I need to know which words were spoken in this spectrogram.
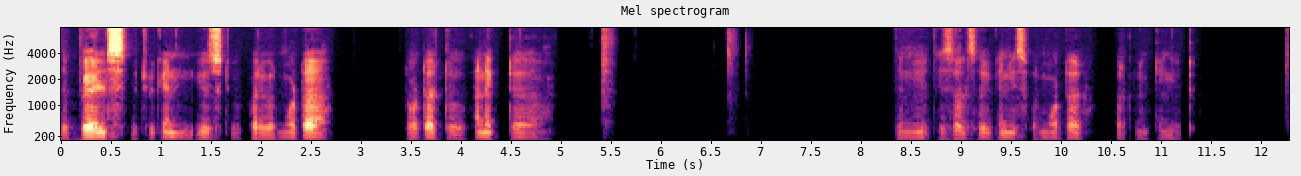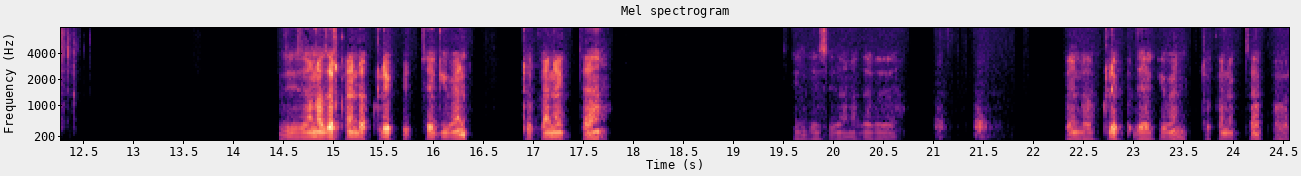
the belts which we can use to for your motor rotor to connect uh, then you, this also you can use for motor for connecting it. This is another kind of clip which they given to connect the this is another kind of clip they are given to connect the power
